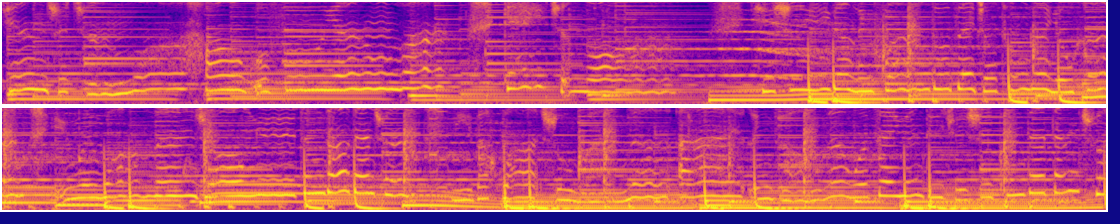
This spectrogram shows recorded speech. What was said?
坚持沉默，好过敷衍乱给承诺。其实一个灵魂都在找同个永恒，以为我们终于等到单纯。你把话说完了，爱领走了，我在原地却是空的单纯。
